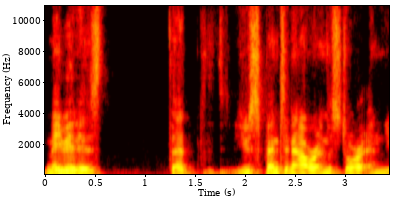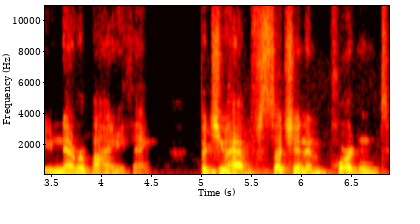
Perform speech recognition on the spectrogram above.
Maybe it is that you spent an hour in the store and you never buy anything, but you have such an important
